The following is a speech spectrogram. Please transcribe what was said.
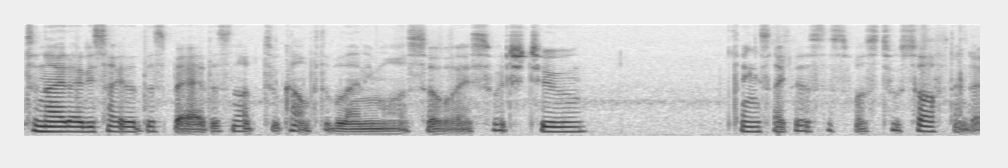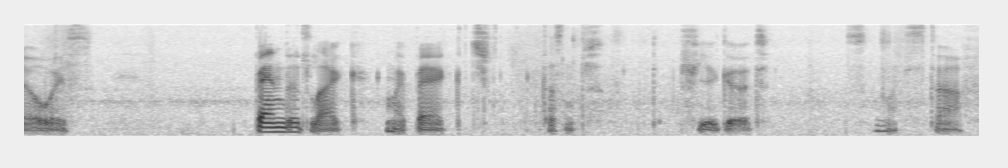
Tonight I decided this bed is not too comfortable anymore, so I switched to things like this. This was too soft and I always bend it like my back doesn't feel good. So my stuff.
